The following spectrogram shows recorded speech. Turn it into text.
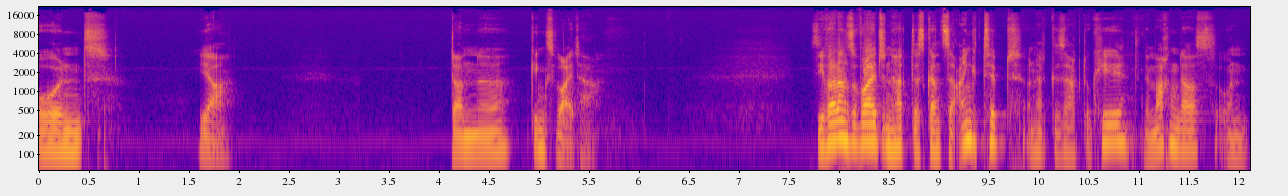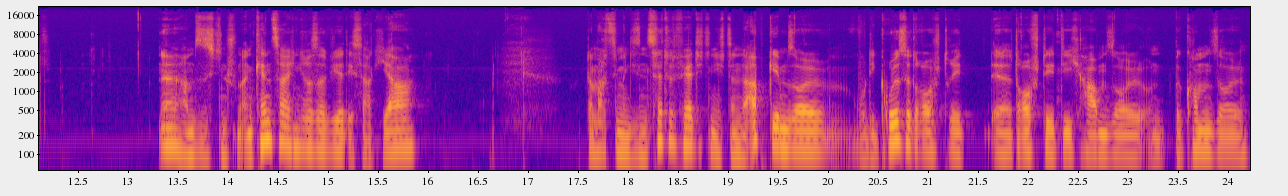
und ja, dann äh, ging es weiter. Sie war dann soweit und hat das Ganze eingetippt und hat gesagt, okay, wir machen das und ne, haben Sie sich denn schon ein Kennzeichen reserviert? Ich sage ja. Dann macht sie mir diesen Zettel fertig, den ich dann da abgeben soll, wo die Größe draufsteht, äh, draufsteht die ich haben soll und bekommen soll.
